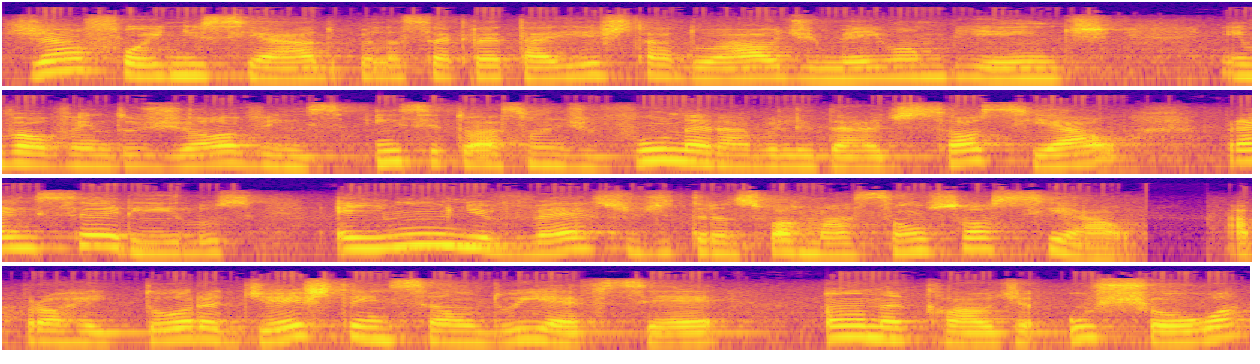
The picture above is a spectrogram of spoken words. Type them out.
já foi iniciado pela Secretaria Estadual de Meio Ambiente envolvendo jovens em situação de vulnerabilidade social para inseri-los em um universo de transformação social. A pró-reitora de extensão do IFCE, Ana Cláudia Uchoa,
